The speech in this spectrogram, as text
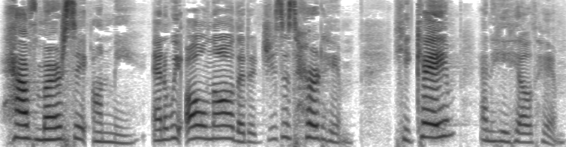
have mercy on me. And we all know that Jesus heard him. He came and he healed him.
